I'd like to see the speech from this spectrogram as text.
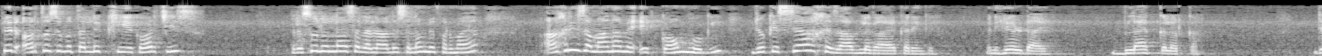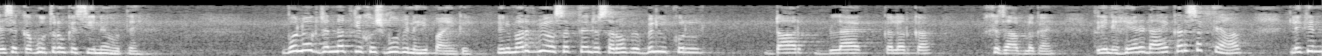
پھر عورتوں سے متعلق ہی ایک اور چیز، رسول اللہ صلی اللہ علیہ وسلم نے فرمایا، آخری زمانہ میں ایک قوم ہوگی جو کہ سیاہ خزاب لگایا کریں گے یعنی ہیئر ڈائی، بلیک کلر کا، جیسے کبوتروں کے سینے ہوتے ہیں۔ وہ لوگ جنت کی خوشبو بھی نہیں پائیں گے۔ یعنی مرد بھی ہو سکتے ہیں جو سروں پہ بالکل ڈارک بلیک کلر کا خزاب لگائیں۔ یعنی ہیئر ڈائی کر سکتے ہیں آپ، لیکن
